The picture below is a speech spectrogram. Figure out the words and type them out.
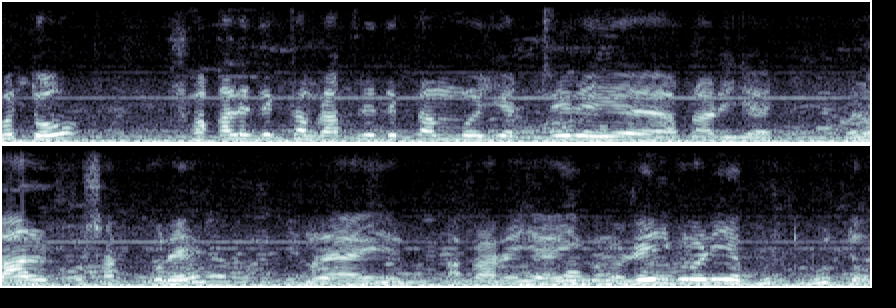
হতো সকালে দেখতাম রাত্রে দেখতাম ওই যে ট্রেনে আপনার এই যে লাল পোশাক পরে মানে আপনার এই যে এইগুলো রেলগুলো নিয়ে ঘুর- ঘুরতো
